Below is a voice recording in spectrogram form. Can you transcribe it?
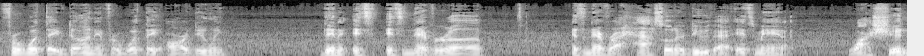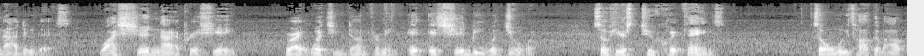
for what they've done and for what they are doing, then it's it's never a it's never a hassle to do that. It's man, why shouldn't I do this? Why shouldn't I appreciate right what you've done for me? It, it should be with joy. So here's two quick things. So when we talk about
